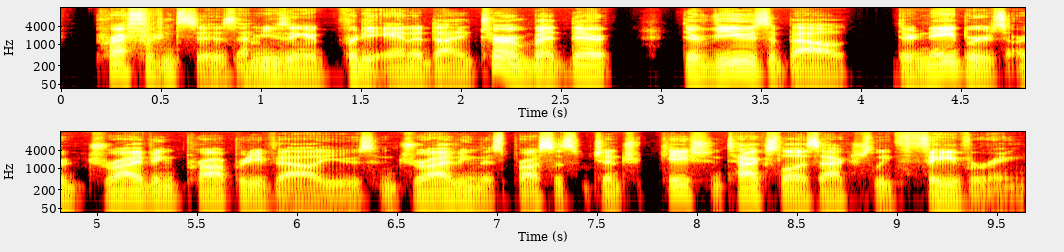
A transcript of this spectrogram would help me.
preferences, I'm using a pretty anodyne term, but their their views about their neighbors are driving property values and driving this process of gentrification. Tax law is actually favoring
